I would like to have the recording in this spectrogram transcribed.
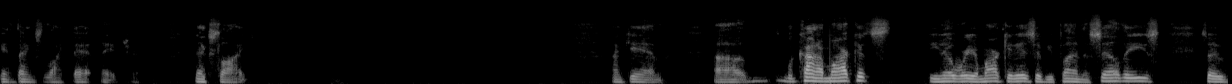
and things like that nature. Next slide. Again uh, what kind of markets do you know where your market is if you plan to sell these? So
